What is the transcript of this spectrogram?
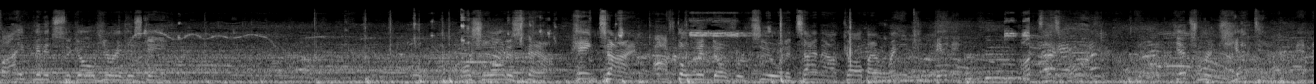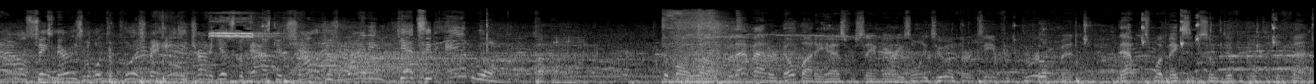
five minutes to go here in this game. Marciulionis now. Hang time. Off the window for two. And a timeout called by Randy Bennett. Gets rejected. And now St. Mary's going to look to push. Mahaney trying to get to the basket. Challenges Whiting. Gets it and one. The ball well. For that matter, nobody has for St. Mary's. Only 2 of 13 from three. That was what makes him so difficult to defend.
